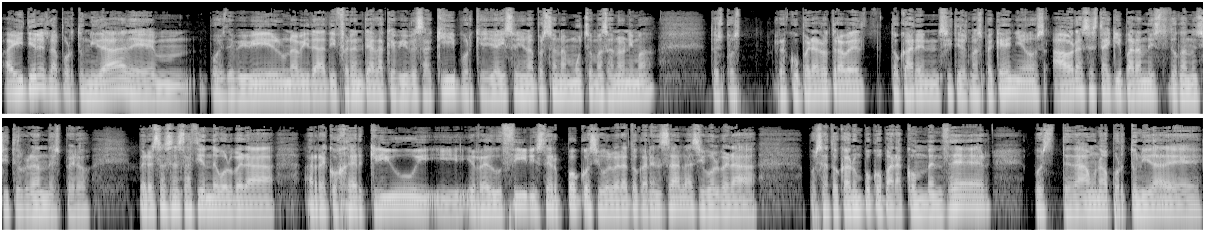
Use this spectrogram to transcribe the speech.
Ahí tienes la oportunidad de, mm, pues, de vivir una vida diferente a la que vives aquí, porque yo ahí soy una persona mucho más anónima. Entonces, pues, recuperar otra vez, tocar en sitios más pequeños. Ahora se está equiparando y estoy tocando en sitios grandes, pero, pero esa sensación de volver a, a recoger crew y, y- y reducir y ser pocos y volver a tocar en salas y volver a, pues a tocar un poco para convencer, pues te da una oportunidad de,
